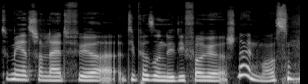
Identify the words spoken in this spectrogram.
tut mir jetzt schon leid für die Person, die die Folge schneiden muss.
